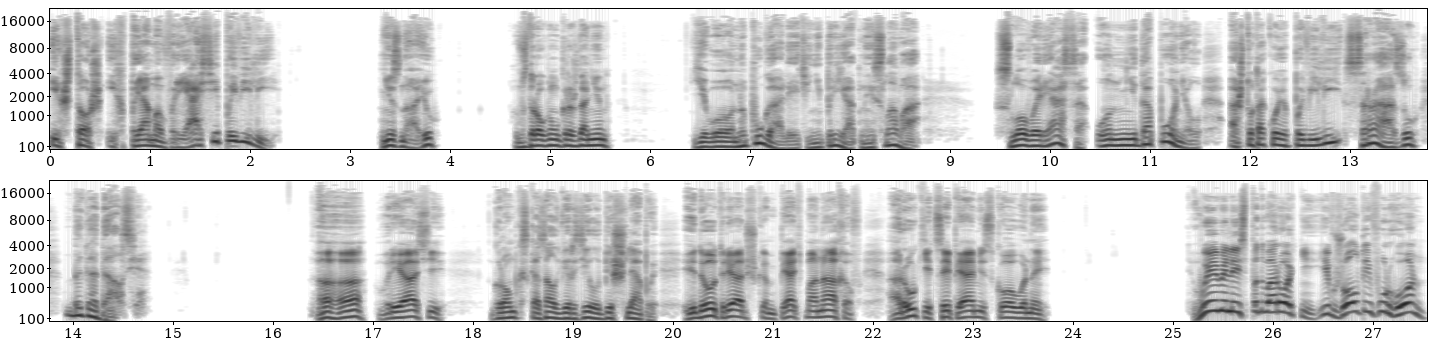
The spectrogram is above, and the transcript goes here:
«И что ж, их прямо в рясе повели?» «Не знаю», — вздрогнул гражданин. Его напугали эти неприятные слова — Слово «ряса» он недопонял, а что такое «повели» сразу догадался. «Ага, в рясе», — громко сказал Верзила без шляпы. «Идут рядышком пять монахов, а руки цепями скованы». «Вывелись подворотни и в желтый фургон».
